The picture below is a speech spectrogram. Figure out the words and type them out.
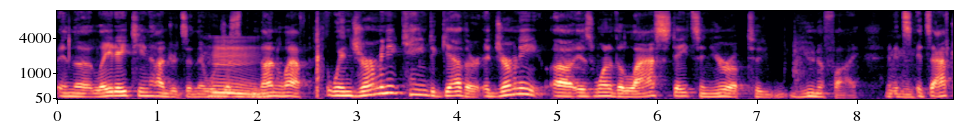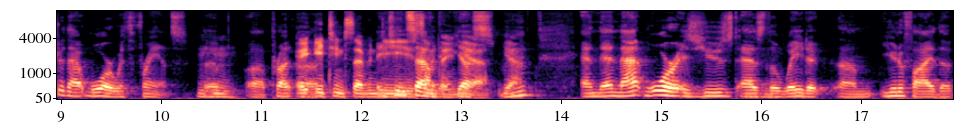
in the late 1800s, and there were just Hmm. none left. When Germany came together, and Germany uh, is one of the last states in Europe to unify, and it's Mm-hmm. it's after that war with France, the uh, Pru- uh, 1870, 1870, something. yes. Yeah. Yeah. mhm. And then that war is used as the way to um, unify the,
